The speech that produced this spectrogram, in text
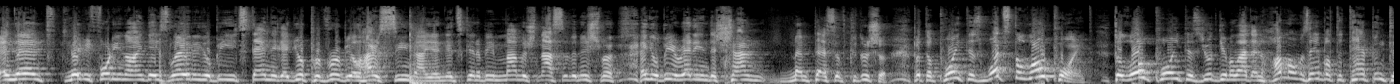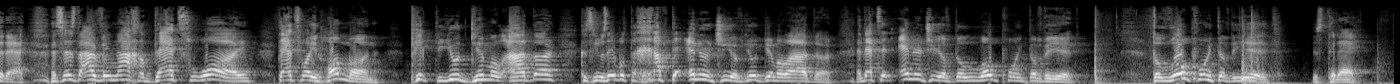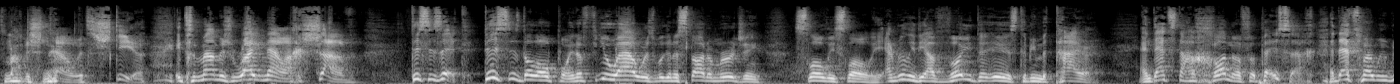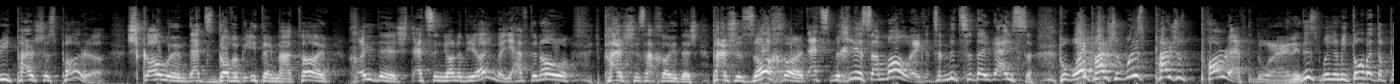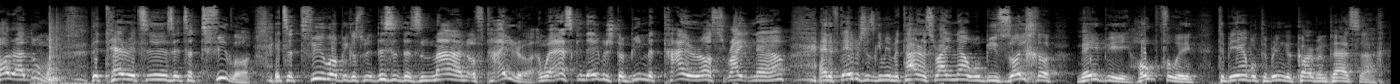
And then maybe 49 days later, you'll be standing at your proverbial Har Sinai, and it's going to be Mamish Nasav and Ishma, and you'll be already in the Shan Memtes of Kedusha. But the point is, what's the low point? The low point is Yud Gimelad, and Haman was able to tap into that. It says the Arvei Nachal, that's why, that's why Haman, picked Yud Gimel Adar because he was able to chap the energy of Yud Gimel Adar. And that's an energy of the low point of the Yid. The low point of the Yid is today. It's mamish now. It's shkia. It's mamish right now. Achshav. This is it. This is the low point. A few hours, we're going to start emerging slowly, slowly. And really, the avoida is to be metire. And that's the hachana for Pesach. And that's why we read Parshas Para. Shkolim, that's Dova B'itay Matoiv. Chodesh, that's in Yonah Diyayma. You have to know Parshas HaChodesh. Parshas Zochar, that's Mechias Amalek. It's a mitzvah Reisa. But why Parshas, what does Parshas Para have to do with anything? This, we're going to be talking about the Para Aduma. The teretz is, it's a tefillah. It's a tefillah because we, this is the Zman of Taira. And we're asking the Abish to be Metair us right now. And if the Abish is going to be Metair us right now, we'll be Zoicha, maybe, hopefully, to be able to bring a korban pass Pesach.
